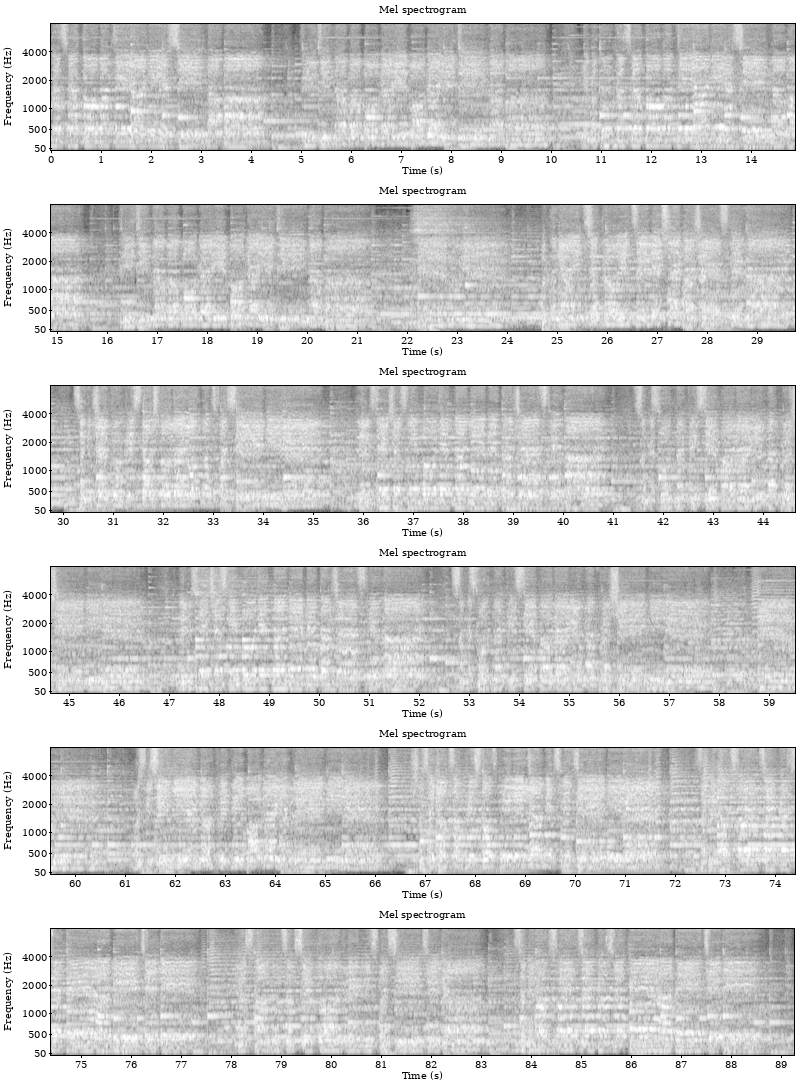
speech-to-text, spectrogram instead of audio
Духа Святого в деянии сильного, Триединого Бога и Бога единого, ибо Духа Святого в деянии сильного, Триединого Бога и Бога Ним будет на небе торжественной. Сам Господь на кресте подарил нам прощение. Верим, встреча с будет на небе торжественной. Сам Господь на кресте подарил нам прощение. Веруем, воскресение мертвых и Богоявление, что сойдет сам Христос, приведя мир смятение, заберет свою церковь святые обители, и останутся все, кто отвергли Спасителя. Заберет свою церковь святые обители,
